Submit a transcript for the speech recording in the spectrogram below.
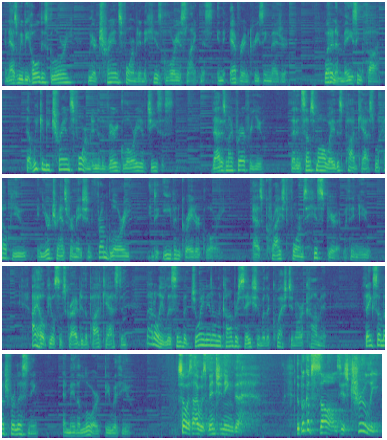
and as we behold his glory, we are transformed into his glorious likeness in ever increasing measure. What an amazing thought that we can be transformed into the very glory of Jesus. That is my prayer for you, that in some small way this podcast will help you in your transformation from glory into even greater glory as Christ forms his spirit within you. I hope you'll subscribe to the podcast and not only listen, but join in on the conversation with a question or a comment. Thanks so much for listening, and may the Lord be with you. So, as I was mentioning, the, the book of Psalms is truly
